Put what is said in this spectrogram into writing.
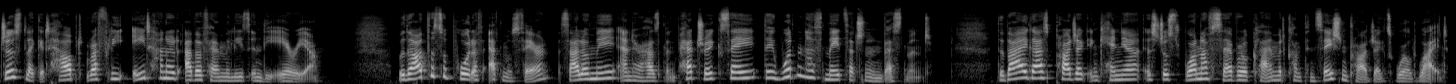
just like it helped roughly 800 other families in the area. Without the support of atmosfair, Salome and her husband Patrick say they wouldn't have made such an investment. The biogas project in Kenya is just one of several climate compensation projects worldwide.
